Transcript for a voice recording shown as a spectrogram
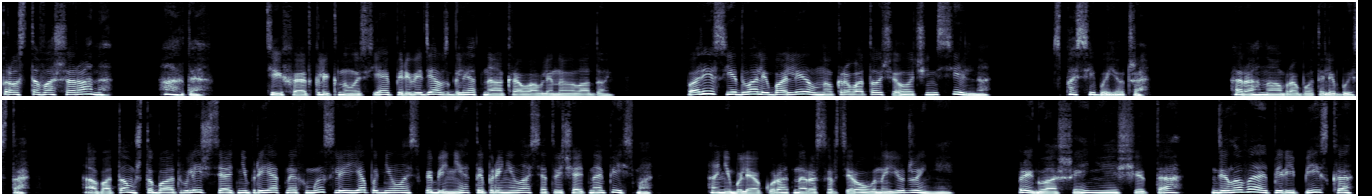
Просто ваша рана? Ах да. Тихо откликнулась я, переведя взгляд на окровавленную ладонь. Порез едва ли болел, но кровоточил очень сильно. Спасибо, Юджа. Рану обработали быстро. А потом, чтобы отвлечься от неприятных мыслей, я поднялась в кабинет и принялась отвечать на письма. Они были аккуратно рассортированы Юджинией. Приглашения, счета, деловая переписка,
